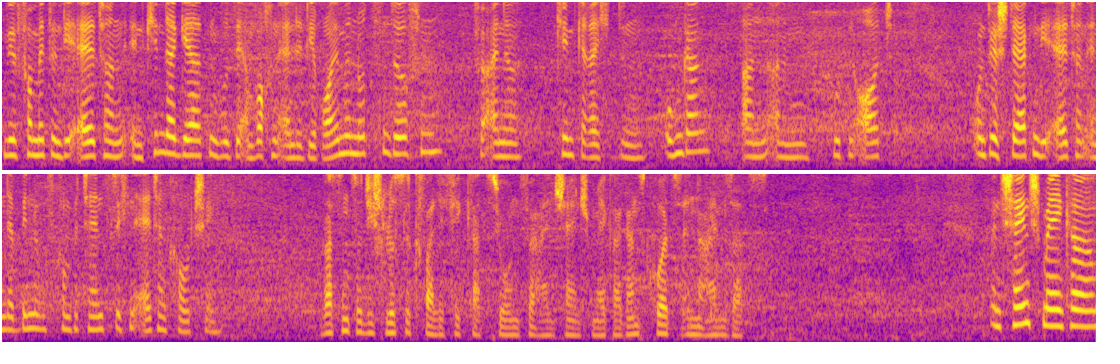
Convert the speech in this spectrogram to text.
Wir vermitteln die Eltern in Kindergärten, wo sie am Wochenende die Räume nutzen dürfen für einen kindgerechten Umgang an einem guten Ort. Und wir stärken die Eltern in der Bindungskompetenz durch ein Elterncoaching. Was sind so die Schlüsselqualifikationen für einen Changemaker? Ganz kurz in einem Satz. Ein Changemaker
